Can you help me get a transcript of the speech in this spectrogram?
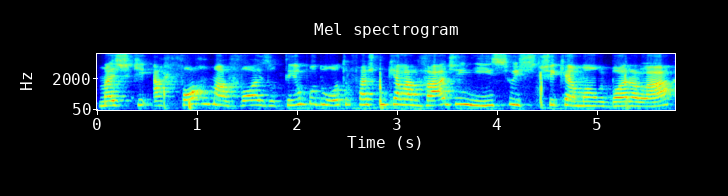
Mas que a forma, a voz, o tempo do outro faz com que ela vá de início, estique a mão e bora lá,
